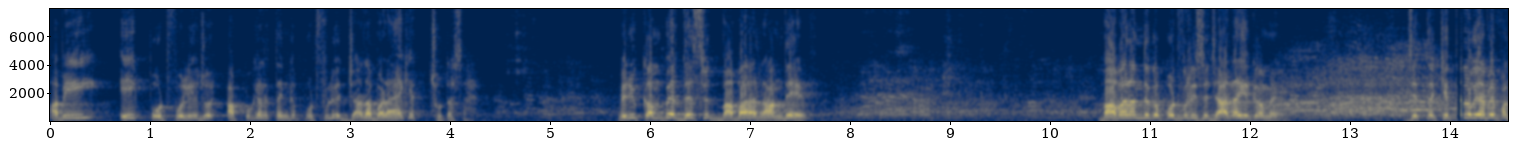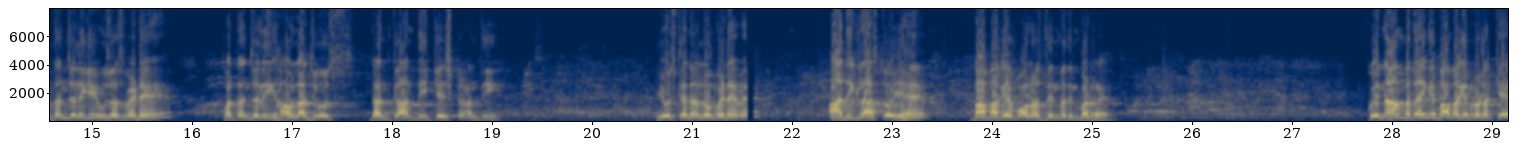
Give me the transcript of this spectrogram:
अभी एक पोर्टफोलियो जो आपको क्या लगता है, इनका पोर्टफोलियो ज़्यादा बड़ा है क्या? छोटा सा है। When you compare this with Baba Ramdev Baba Ramdev का पोर्टफोलियो से ज़्यादा ही कम है। जितने कितने लोग यहाँ पे पतंजलि के यूज़र्स बैठे हैं? पतंजलि, हावला जूस दंत क्रांति, केश क्रांति। यूज़ करने लोग बैठे हुए आधी क्लास तो ये है। बाबा के फॉलोअर्स दिन ब दिन बढ़ रहे हैं। कोई नाम बताएँगे बाबा के प्रोडक्ट के?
